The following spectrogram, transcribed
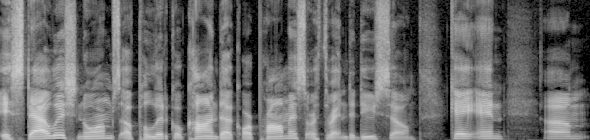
established norms of political conduct or promise or threaten to do so okay and um,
